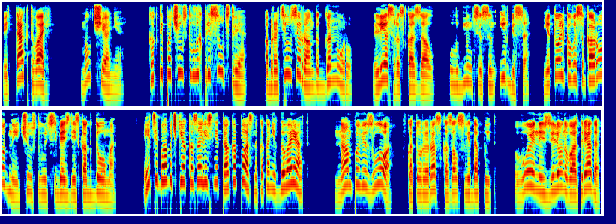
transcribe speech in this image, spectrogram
ведь так, тварь?» Молчание. «Как ты почувствовал их присутствие?» Обратился Ранда к Ганору. «Лес рассказал», — улыбнулся сын Ирбиса. Не только высокородные чувствуют себя здесь как дома. Эти бабочки оказались не так опасны, как о них говорят. Нам повезло, в который раз сказал следопыт. Воины из зеленого отряда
